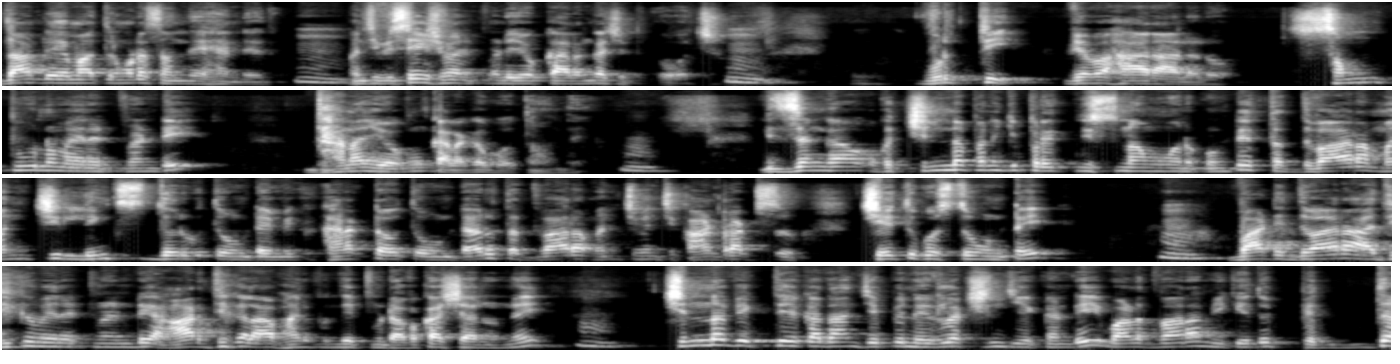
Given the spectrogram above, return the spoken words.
దాంట్లో ఏమాత్రం కూడా సందేహం లేదు. మంచి విశేషమైనటువంటి కాలంగా చెప్పుకోవచ్చు. వృత్తి వ్యవహారాలలో సంపూర్ణమైనటువంటి ధనయోగం కలగబోతోంది. నిజంగా ఒక చిన్న పనికి ప్రయత్నిస్తున్నాము అనుకుంటే తద్వారా మంచి లింక్స్ దొరుకుతూ ఉంటాయి మీకు కనెక్ట్ అవుతూ ఉంటారు. తద్వారా మంచి మంచి కాంట్రాక్ట్స్ చేతికొస్తూ ఉంటాయి. వాటి ద్వారా అధికమైనటువంటి ఆర్థిక లాభాన్ని పొందేటువంటి అవకాశాలు ఉన్నాయి. ఉమ్, చిన్న వ్యక్తే కదా అని చెప్పి నిర్లక్ష్యం చేయకండి. వాళ్ళ ద్వారా మీకు ఏదో పెద్ద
